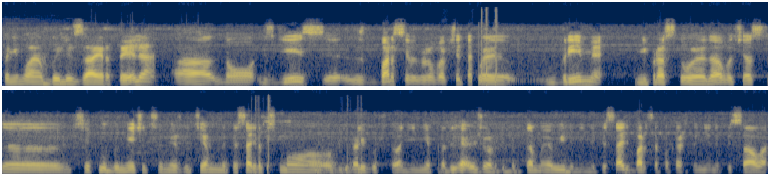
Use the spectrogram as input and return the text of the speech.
понимаю, были за Ртеля. Но здесь э, в Барсе уже вообще такое время непростое, да, вот сейчас э, все клубы мечутся между тем, написать письмо в Евролигу, что они не продляют Жорди Бартомео или не написать, Барса пока что не написала, а,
